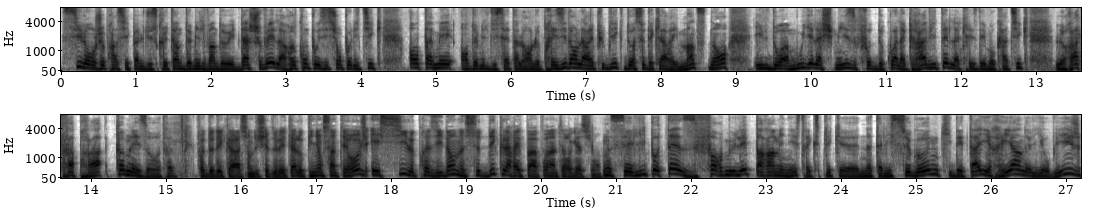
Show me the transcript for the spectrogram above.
Si l'enjeu principal du scrutin de 2022 est d'achever la recomposition politique entamée en 2017, alors le président de la République doit se déclarer maintenant. Il doit mouiller la chemise, faute de quoi la gravité de la crise démocratique le rattrapera comme les autres. Faute de déclaration du chef de l'État, l'opinion s'interroge. Et si le président ne se déclarait pas Point d'interrogation. C'est l'hypothèse formulée par un ministre, explique Nathalie Segonne, qui détaille rien ne l'y oblige.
